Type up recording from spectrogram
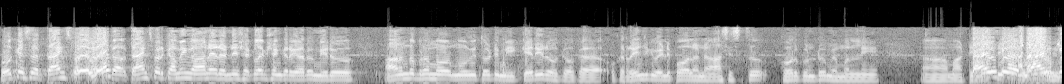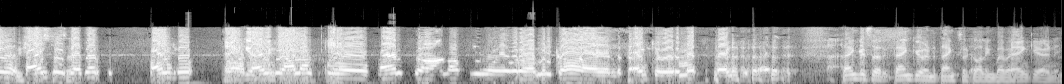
Okay sir thanks for? Thanks for coming on air అండి శక్లక్ శంకర్ గారు. మీరు ఆనంద బ్రహ్మ మూవీ తోటి మీ కెరీర్ ఒక ఒక ఒక రేంజ్కి వెళ్ళిపోవాలని ఆశిస్తూ కోరుకుంటూ మిమ్మల్ని మా thank you sir thank you అండి thanks for calling bye bye thank you అండి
